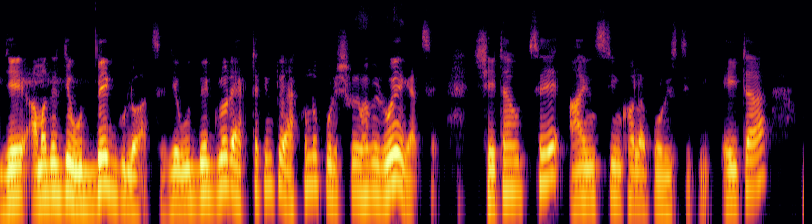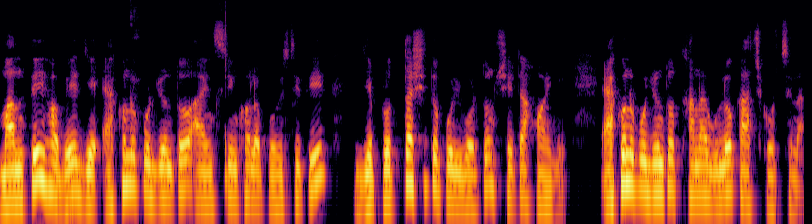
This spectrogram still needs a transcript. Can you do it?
যে আমাদের যে উদ্বেগগুলো আছে, যে উদ্বেগগুলোর একটা কিন্তু এখনও পরিষ্কারভাবে রয়ে গেছে, সেটা হচ্ছে আইন শৃঙ্খলা পরিস্থিতি। এইটা মানতেই হবে যে এখনও পর্যন্ত আইন শৃঙ্খলা পরিস্থিতির যে প্রত্যাশিত পরিবর্তন সেটা হয়নি। এখনও পর্যন্ত থানাগুলো কাজ করছে না।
